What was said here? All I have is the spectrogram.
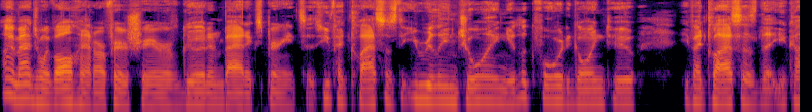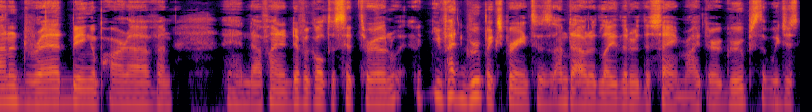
I imagine we've all had our fair share of good and bad experiences. You've had classes that you really enjoy and you look forward to going to. You've had classes that you kind of dread being a part of and, and uh, find it difficult to sit through. And you've had group experiences undoubtedly that are the same, right? There are groups that we just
